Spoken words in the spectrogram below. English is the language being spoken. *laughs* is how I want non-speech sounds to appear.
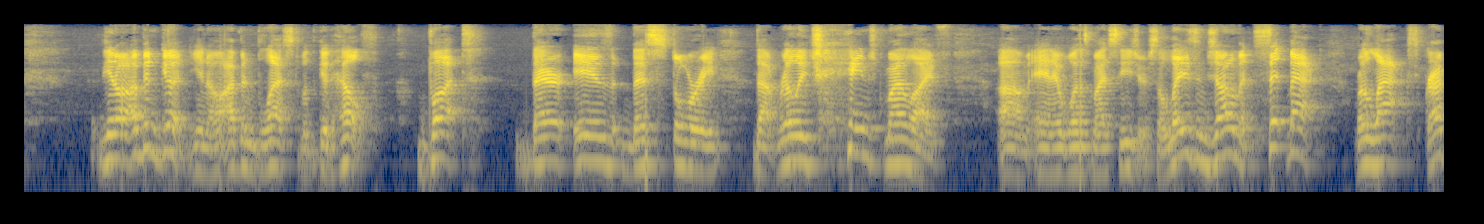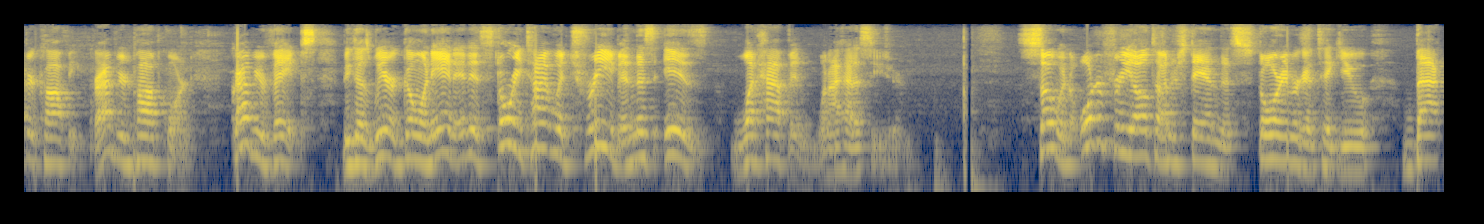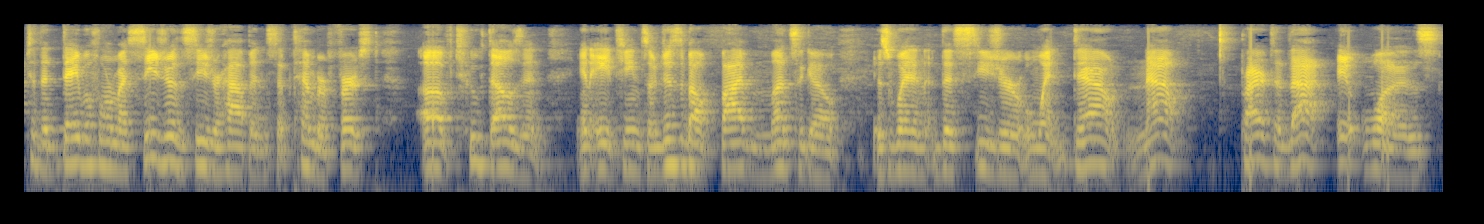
you know I've been good. You know, I've been blessed with good health, but there is this story that really *laughs* changed my life, um, and it was my seizure. So, ladies and gentlemen, sit back, relax, grab your coffee, grab your popcorn. Grab your vapes because we are going in. It is story time with Treeb, and this is what happened when I had a seizure. So, in order for y'all to understand this story, we're going to take you back to the day before my seizure. The seizure happened September 1st of 2018. So, just about five months ago is when this seizure went down. Now, prior to that, it was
